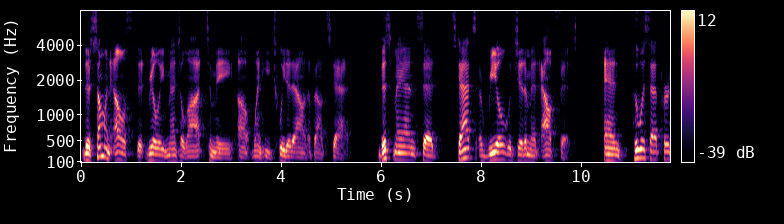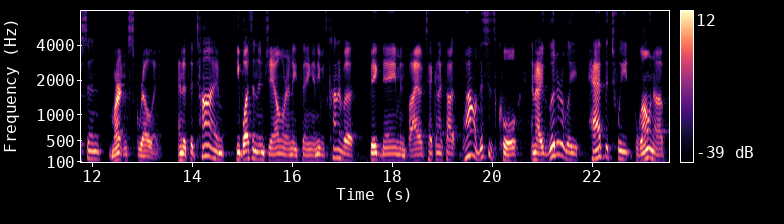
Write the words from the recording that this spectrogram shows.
There's someone else that really meant a lot to me uh, when he tweeted out about Stat. This man said, Stat's a real legitimate outfit. And who was that person? Martin Shkreli. And at the time, he wasn't in jail or anything, and he was kind of a big name in biotech. And I thought, wow, this is cool. And I literally had the tweet blown up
